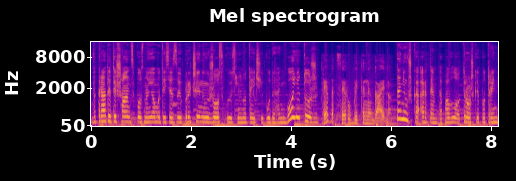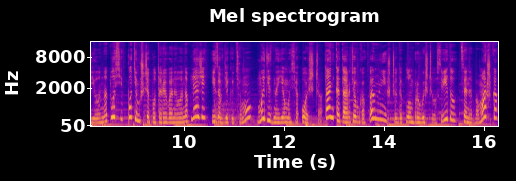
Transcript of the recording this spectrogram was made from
Втратити шанс познайомитися з причиною жорсткої слюнотечі буде ганьбою. Тож Треба це робити негайно. Танюшка, Артем та Павло трошки потренділи на тусі, потім ще потеревенили на пляжі, і завдяки цьому ми дізнаємося ось що. Танька та Артемка впевнені, що диплом про вищу освіту це не бамашка,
